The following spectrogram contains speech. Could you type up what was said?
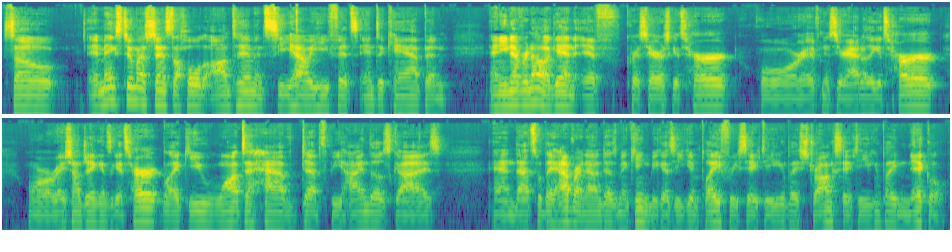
So it makes too much sense to hold on to him and see how he fits into camp, and and you never know. Again, if Chris Harris gets hurt, or if Nasir Adderley gets hurt, or Rayshawn Jenkins gets hurt, like you want to have depth behind those guys and that's what they have right now in Desmond King because he can play free safety, he can play strong safety, he can play nickel.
